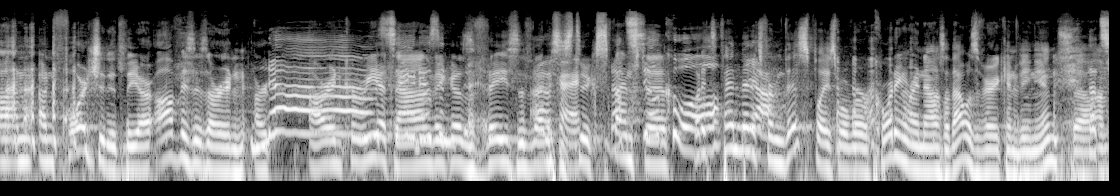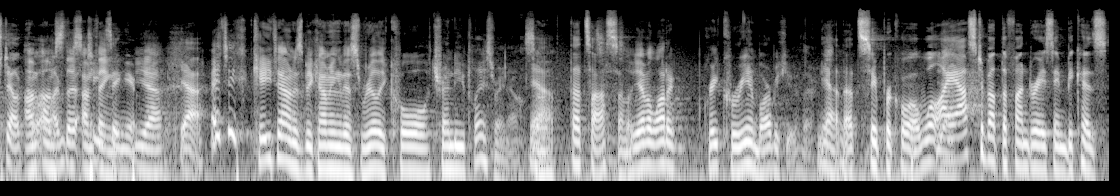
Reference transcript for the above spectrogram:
un, unfortunately, our offices are in are, No, are in see, it Koreatown isn't- because Venice, Venice Okay, is too expensive. that's still cool. But it's ten minutes Yeah. from this place where we're recording right now, so that was very convenient. So That's I'm, still I'm, cool. I'm sti- I'm teasing thinking, you. yeah, Yeah. I think K Town is becoming this really cool, trendy place right now. So, Yeah, that's awesome. So you have a lot of great Korean barbecue there. Yeah, that's super cool. Well, I asked about the fundraising because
